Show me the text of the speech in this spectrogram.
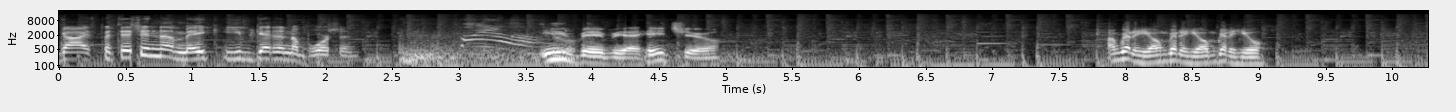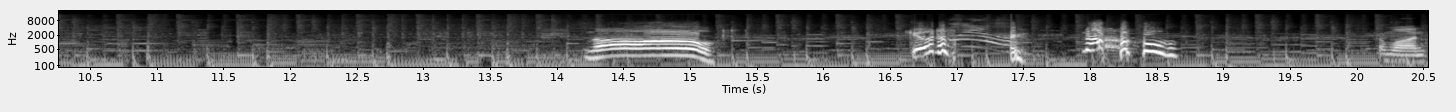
Guys, petition to make Eve get an abortion. Eve, baby, I hate you. I'm gonna heal, I'm gonna heal, I'm gonna heal. No! Kill the f- No! Come on.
